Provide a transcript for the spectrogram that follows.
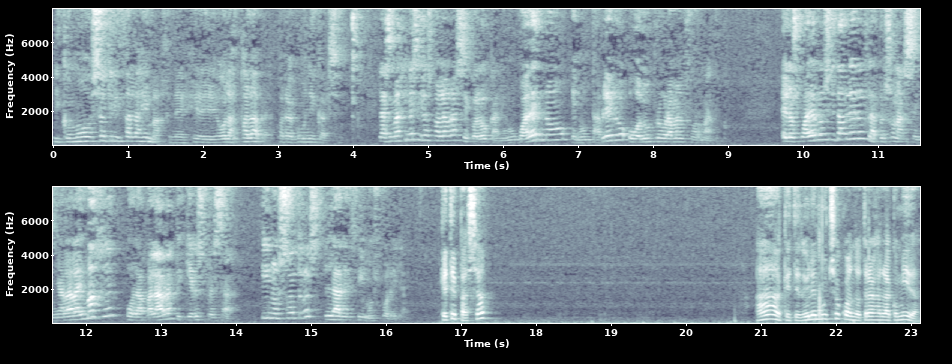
¿Y cómo se utilizan las imágenes eh, o las palabras para comunicarse? Las imágenes y las palabras se colocan en un cuaderno, en un tablero o en un programa informático. En los cuadernos y tableros la persona señala la imagen o la palabra que quiere expresar y nosotros la decimos por ella. ¿Qué te pasa? Ah, que te duele mucho cuando tragas la comida.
